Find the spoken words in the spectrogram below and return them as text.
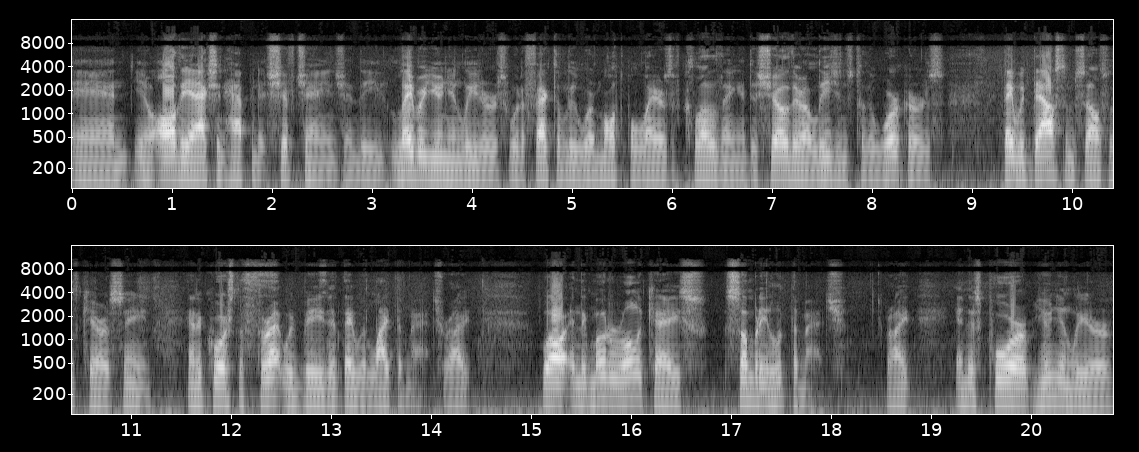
and you know, all the action happened at shift change, and the labor union leaders would effectively wear multiple layers of clothing, and to show their allegiance to the workers, they would douse themselves with kerosene, and of course, the threat would be that they would light the match, right? Well, in the Motorola case, somebody lit the match, right? And this poor union leader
